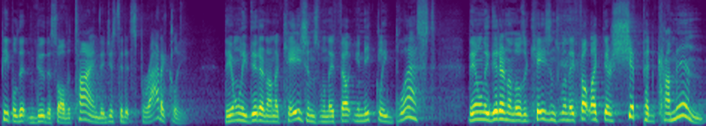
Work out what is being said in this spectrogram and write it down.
People didn't do this all the time, they just did it sporadically. They only did it on occasions when they felt uniquely blessed they only did it on those occasions when they felt like their ship had come in.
